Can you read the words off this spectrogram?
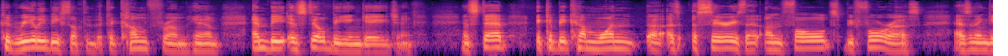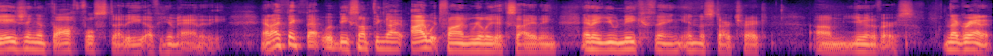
could really be something that could come from him and be and still be engaging. Instead, it could become one uh, a, a, series that unfolds before us as an engaging and thoughtful study of humanity. And I think that would be something I, I would find really exciting and a unique thing in the Star Trek um, universe. Now, granted,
